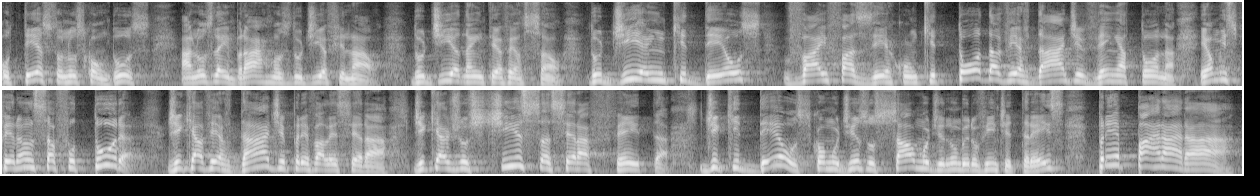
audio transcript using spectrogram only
o texto nos conduz a nos lembrarmos do dia final, do dia da intervenção, do dia em que Deus vai fazer com que toda a verdade venha à tona. É uma esperança futura de que a verdade prevalecerá, de que a justiça será feita, de que Deus, como diz o Salmo de número 23, preparará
